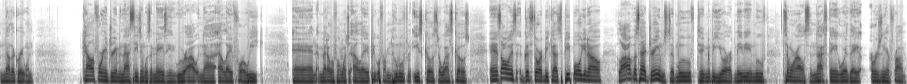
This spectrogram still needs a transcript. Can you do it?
another great one. California Dreaming that season was amazing. We were out in uh, LA for a week and I met up with a bunch of LA people from who moved from East Coast to West Coast. And it's always a good story because people, you know, a lot of us had dreams to move to maybe Europe, maybe move somewhere else and not stay where they originally are from.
